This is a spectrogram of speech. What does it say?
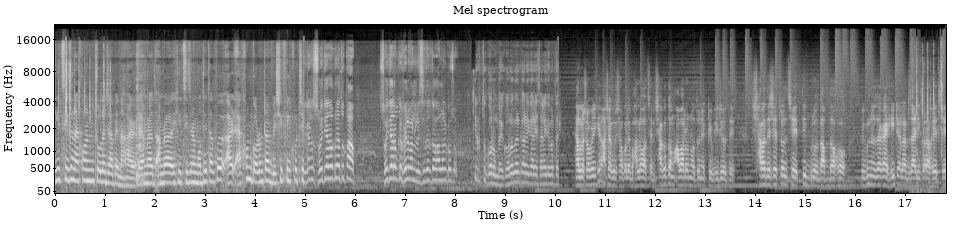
হিট সিজন এখন চলে যাবে না আর আমরা আমরা হিট সিজনের মধ্যেই থাকব আর এখন গরমটা বেশি ফিল করছি। এখানে সৌদি আরবে এত তাপ সৌদি আরবকে ফেল বানালে সেটা তো আল্লাহর গজব। অতিরিক্ত গরম ভাই গরমের কারণে গাড়ি চালাতে পারতে হ্যালো সবাইকে আশা করি সকলে ভালো আছেন। স্বাগতম আবারও নতুন একটি ভিডিওতে। সারা দেশে চলছে তীব্র দাবদাহ বিভিন্ন জায়গায় হিট অ্যালার্ট জারি করা হয়েছে।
